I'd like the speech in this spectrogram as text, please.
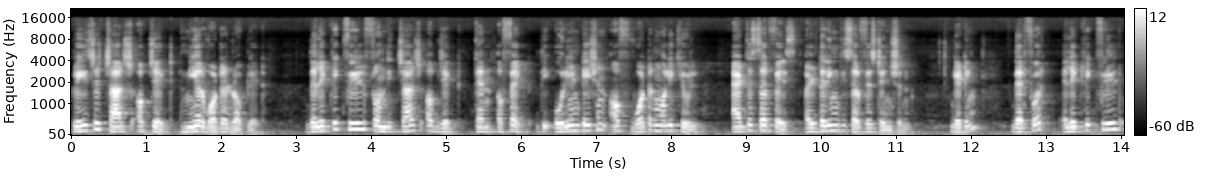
place a charged object near water droplet. The electric field from the charged object can affect the orientation of water molecule at the surface altering the surface tension. Getting? Therefore, electric field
